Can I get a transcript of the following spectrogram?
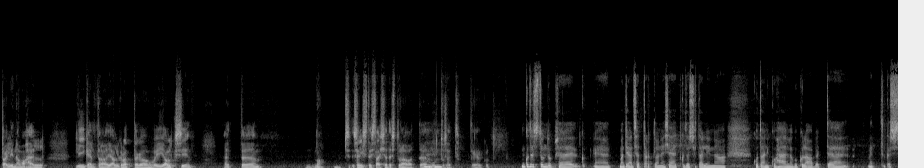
Tallinna vahel liigelda jalgrattaga või jalgsi. et noh sellistest asjadest tulevad mm -hmm. muutused tegelikult. Kuidas tundub see, ma tean, et sa oled tartlane ise, et kuidas see Tallinna kodaniku hääl nagu kõlab, et, et kas,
